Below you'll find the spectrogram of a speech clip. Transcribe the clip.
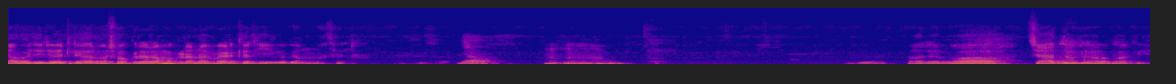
આ બાજુ જો એટલી વારમાં છોકરા રમકડાનો મેળ કરીએ આવ્યો ગામમાંથી અરે વાહ જાદુ છે હો બાકી.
